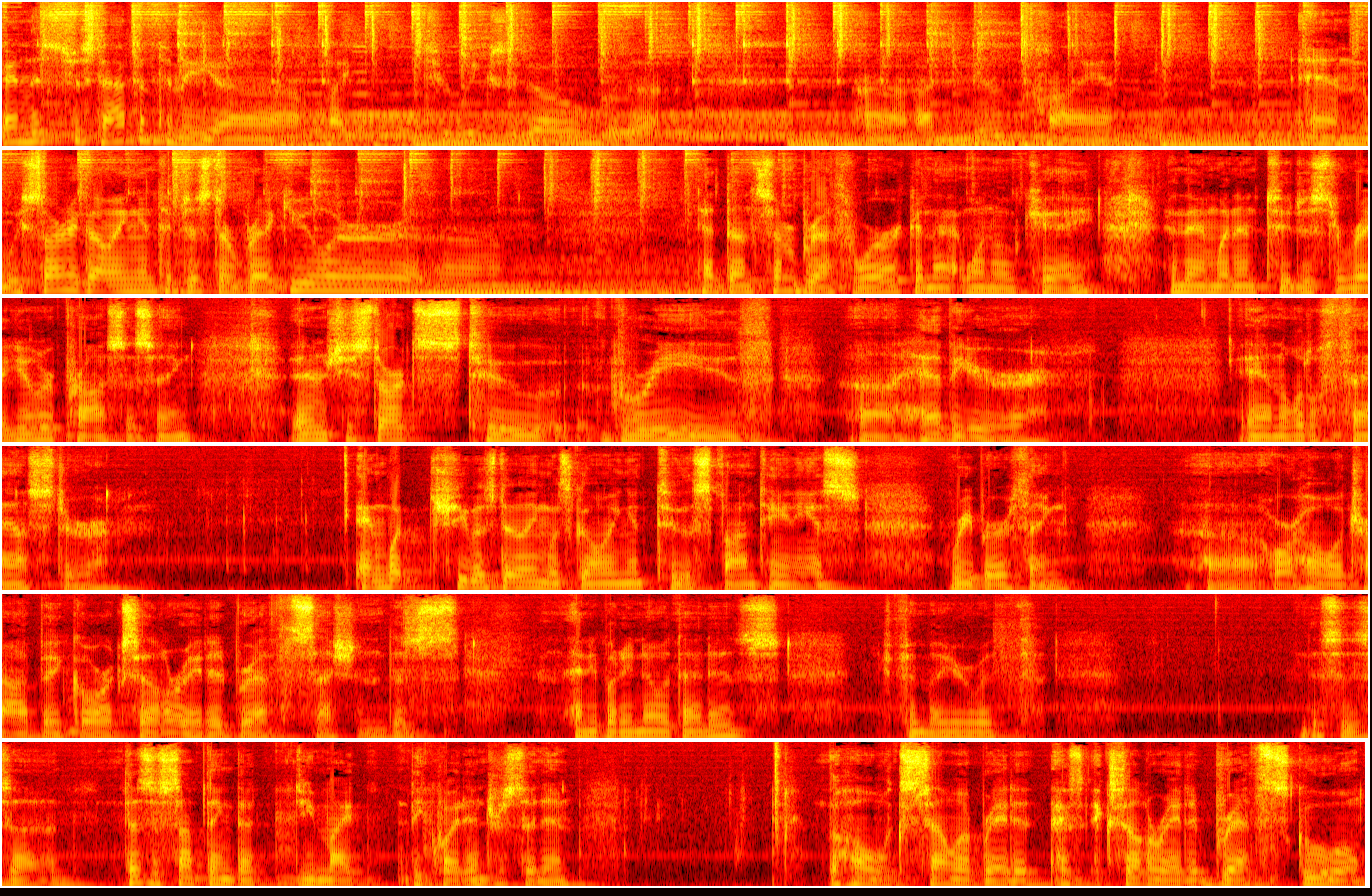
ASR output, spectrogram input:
And this just happened to me uh, like two weeks ago with a, uh, a new client. And we started going into just a regular, um, had done some breath work, and that went okay. And then went into just a regular processing. And she starts to breathe uh, heavier and a little faster. And what she was doing was going into spontaneous rebirthing. Uh, or holotropic or accelerated breath session. Does anybody know what that is? You familiar with? This is uh, this is something that you might be quite interested in. The whole accelerated accelerated breath school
